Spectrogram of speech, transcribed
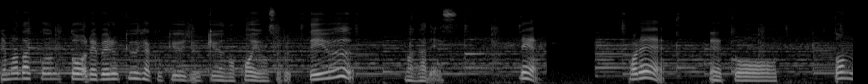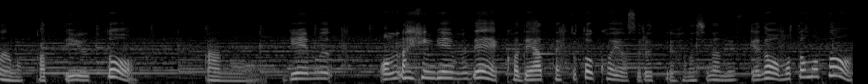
山田くんとレベル999の恋をするっていう漫画です。でこれえっ、ー、とどんなのかっていうとあのゲームオンライン ゲームでこう出会った人と恋をするっていう話なんですけどもともと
